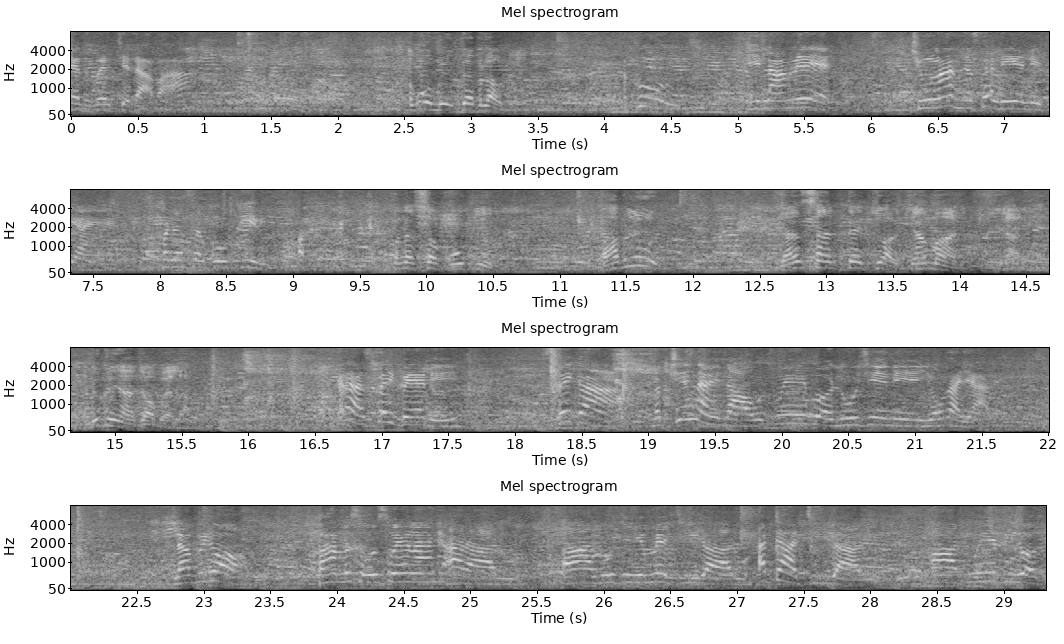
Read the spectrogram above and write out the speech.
ရဲ့တပည့်ဖြစ်တာပါအခုအမေတက်ဘယ်လောက်လဲအခုဒီလာမဲ့ဇွန်လ24ရက်နေ့ကျရင်89ပြည့်ပြီပေါ့89ပြည့်ဒါဘလို့လမ်းဆန်တက်ကြွကျမ်းမာနေလားလူပညာကြောက်ပဲလား အဲ့ဒါစိတ်ပဲလေစိတ်ကမဖြစ်နိုင်တာကိုတွေးပြီးတော့လိုချင်နေယောဂရတယ်နောက်ပြီးတော့ဘာမဆိုဆွဲလန်းထား တာတို့အာလိုချင်ရမဲ့ကြီးတာတို့အတ္တကြီးတာတို့ဟာတွေးပြီးတော့တ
